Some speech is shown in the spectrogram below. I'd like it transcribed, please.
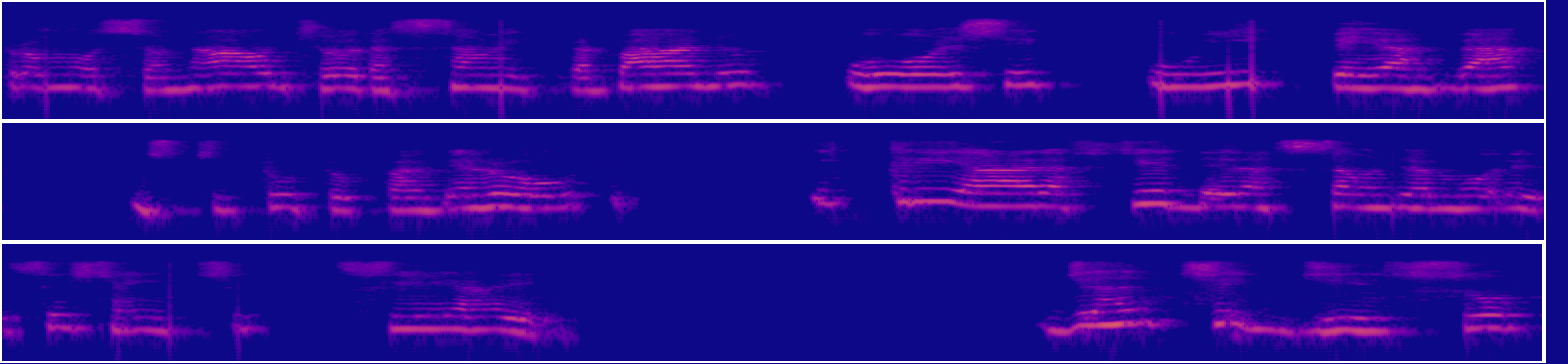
Promocional de Oração e Trabalho, hoje o IPH, Instituto Padre e criar a Federação de Amor Exigente, FEAE. Diante disso,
